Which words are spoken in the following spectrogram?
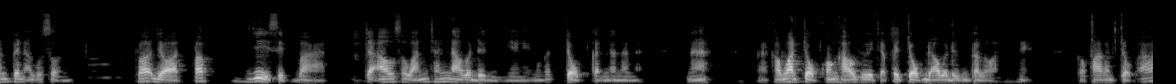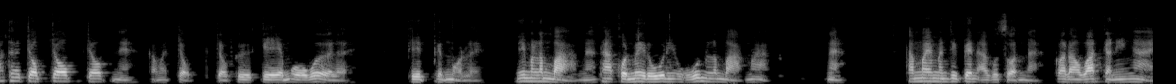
มันเป็นอกุศล เพราะหยอดปั๊บยี่สิบบาท จะเอาสวรรค์ชั้นดาวดึงอย่างนี้มันก็จบกันนั่นนะนะคำว่าจบของเขาคือจะไปจบดาวดึงตลอดเนี่ย ก็พากันจบอ้าวเธอจบจบจบเนี่ยก็มาจบ จบคือเกมโอเวอร์เลย ผิดกันหมดเลย นี่มันลำบากนะ ถ้าคนไม่รู้นี่โอ้โหมันลำบากมากนะทำไมมันจึงเป็นอกุศลนะก็เราวัดกันง่าย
